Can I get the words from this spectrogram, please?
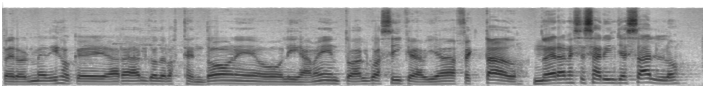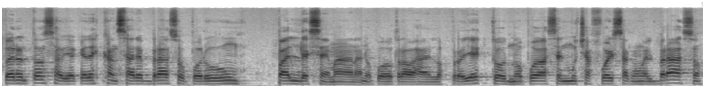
pero él me dijo que era algo de los tendones o ligamentos, algo así que había afectado. No era necesario inyesarlo, pero entonces había que descansar el brazo por un par de semanas. No puedo trabajar en los proyectos, no puedo hacer mucha fuerza con el brazo,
